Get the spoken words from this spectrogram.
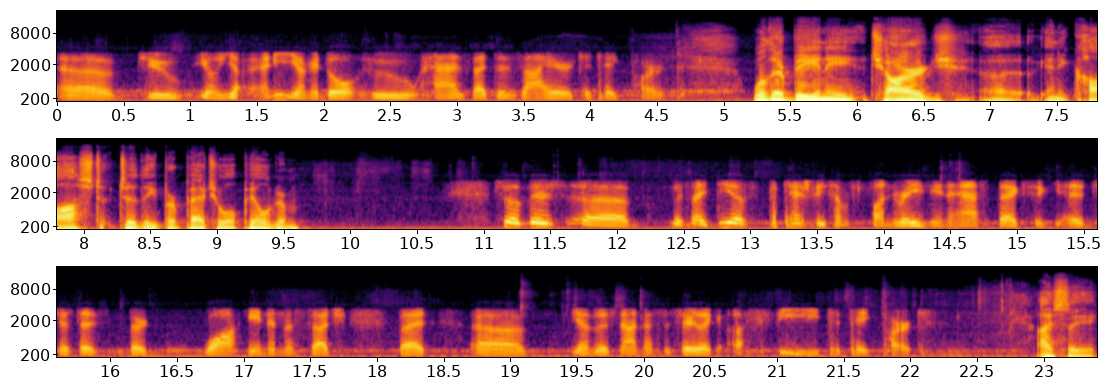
uh, to you know any young adult who has that desire to take part. Will there be any charge, uh, any cost to the perpetual pilgrim? So there's uh, this idea of potentially some fundraising aspects, uh, just as they're walking and the such, but uh, you know, there's not necessarily like a fee to take part. I see.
